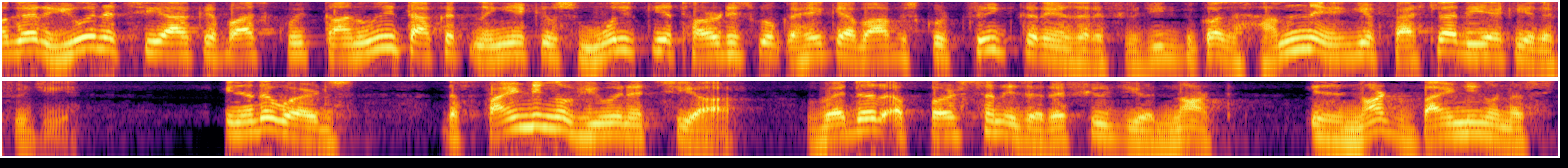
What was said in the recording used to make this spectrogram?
مگر U N H C R کے پاس کوئی قانونی طاقت نہیں ہے کہ اس ملک کی اتارٹیز کو کہے کہ اب آپ اس کو ٹریٹ کریں ایز اے ریفیوجی بیکاز ہم نے یہ فیصلہ دیا کہ یہ ریفیوجی ہے in other words the finding of U N H C R whether a person is a refugee or not law we are notice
